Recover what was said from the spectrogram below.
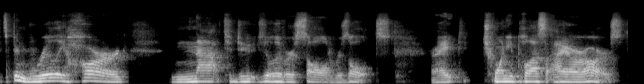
It's been really hard not to do deliver solid results, right? 20 plus IRRs.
